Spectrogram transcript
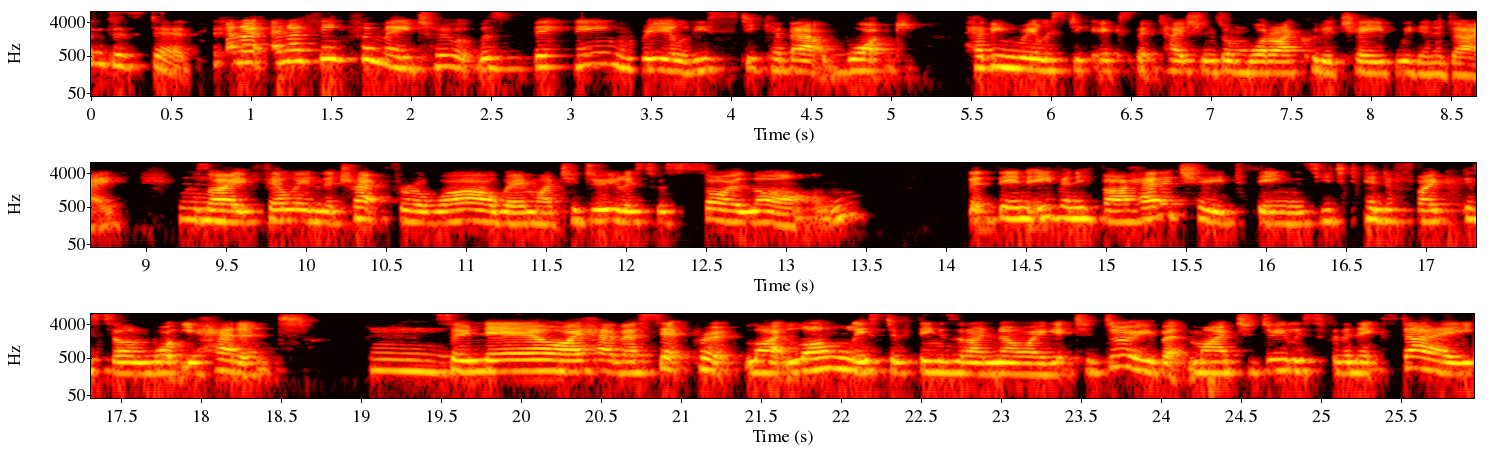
10 and i and i think for me too it was being realistic about what having realistic expectations on what i could achieve within a day because mm. i fell in the trap for a while where my to-do list was so long but then even if i had achieved things you tend to focus on what you hadn't mm. so now i have a separate like long list of things that i know i get to do but my to-do list for the next day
